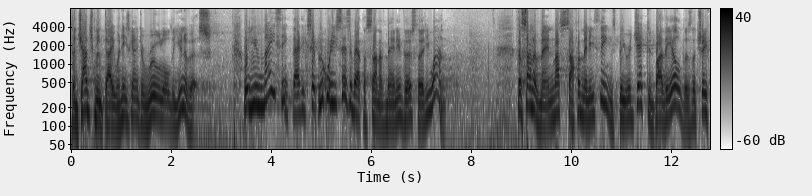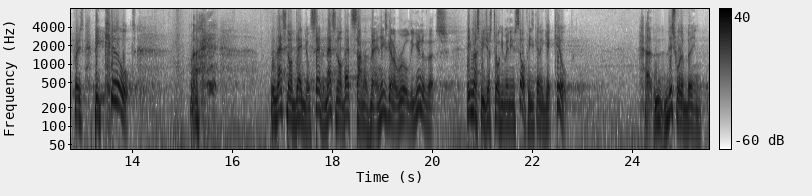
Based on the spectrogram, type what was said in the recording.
The judgment day when he's going to rule all the universe. Well, you may think that, except look what he says about the Son of Man in verse 31. the Son of Man must suffer many things, be rejected by the elders, the chief priests, be killed. Well, that's not Daniel 7. That's not that Son of Man. He's going to rule the universe. He must be just talking about himself. He's going to get killed. Uh, this would have been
